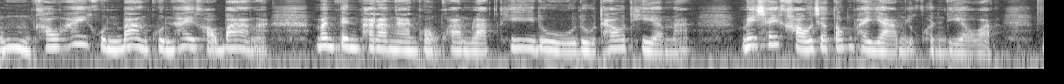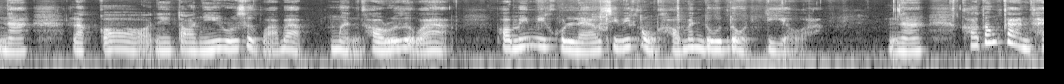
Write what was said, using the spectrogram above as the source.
อืมเขาให้คุณบ้าง คุณให้เขาบ้างอะ่ะ มันเป็นพลังงานของความรักที่ดูดูเท่าเทียมอะ่ะ ไม่ใช่เขาจะต้องพยายามอยู่คนเดียวอะ่ะนะ แล้วก็ในตอนนี้รู้สึกว่าแบบเหมือนเขารู้สึกว่า พอไม่มีคุณแล้วชีวิตของเขามันดูโดดเดี่ยวอะ่ะ นะเขาต้องการใคร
